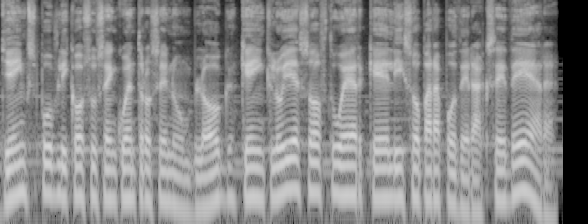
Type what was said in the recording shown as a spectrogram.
James publicó sus encuentros en un blog que incluye software que él hizo para poder acceder.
